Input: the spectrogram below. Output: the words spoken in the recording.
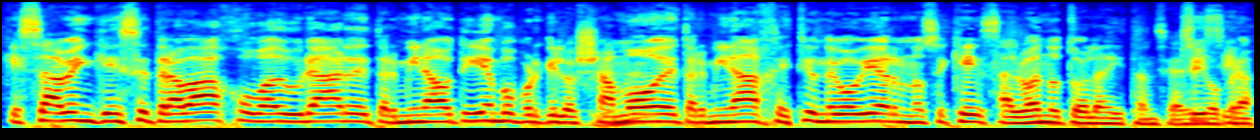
que saben que ese trabajo va a durar determinado tiempo porque lo llamó uh -huh. determinada gestión de gobierno, no sé qué, salvando todas las distancias, sí, digo, sí. pero,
